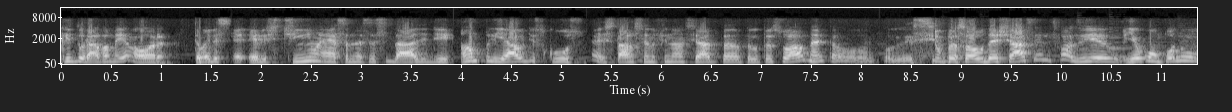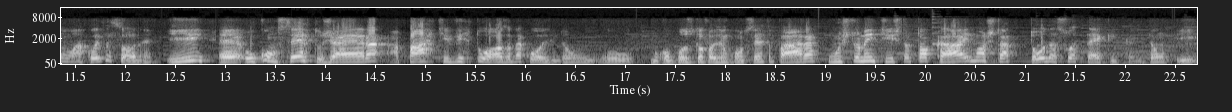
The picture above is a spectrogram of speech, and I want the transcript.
que durava meia hora. Então eles, eles tinham essa necessidade de ampliar o discurso. Eles estavam sendo financiados pelo, pelo pessoal, né? Então, se o pessoal deixasse, eles faziam, iam compor numa coisa só, né? E é, o concerto já era a parte virtuosa da coisa. Então, o, o compositor fazia um concerto para um instrumentista tocar e mostrar toda a sua técnica. Então, e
